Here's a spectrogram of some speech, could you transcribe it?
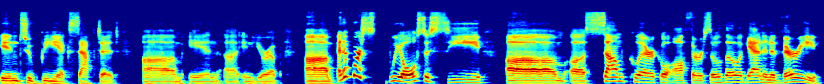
into being accepted um, in uh, in Europe. Um, and of course, we also see um, uh, some clerical authors, although again in a very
